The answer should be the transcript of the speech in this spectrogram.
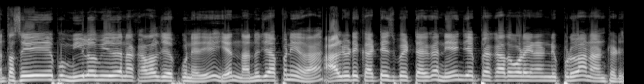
ఎంతసేపు మీలో మీదే నా కథలు చెప్పుకునేది ఏం నన్ను చెప్పనివా ఆల్రెడీ కట్టేసి పెట్టారుగా నేను చెప్పే కథ కూడా ఏనండి ఇప్పుడు అని అంటాడు.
